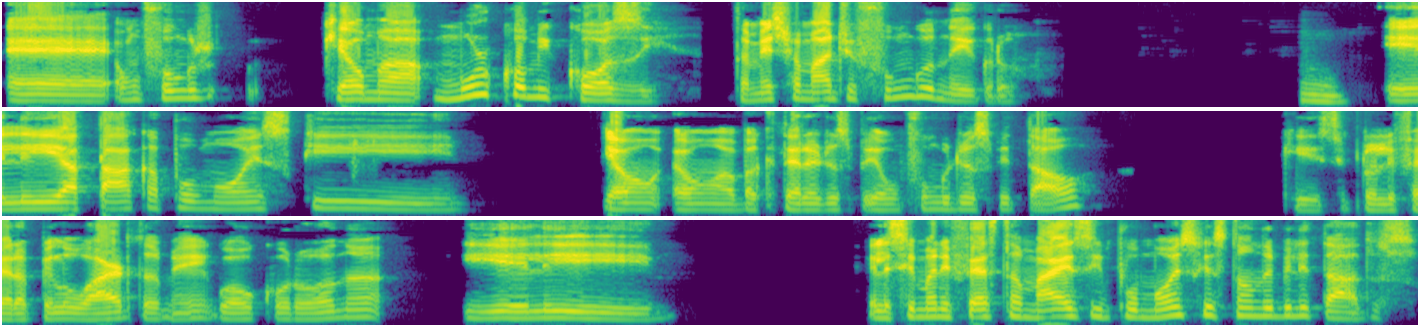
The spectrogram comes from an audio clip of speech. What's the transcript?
É um fungo que é uma murcomicose, também chamada de fungo negro. Hum. Ele ataca pulmões que é, um, é uma bactéria de é um fungo de hospital que se prolifera pelo ar também, igual o corona, e ele ele se manifesta mais em pulmões que estão debilitados.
